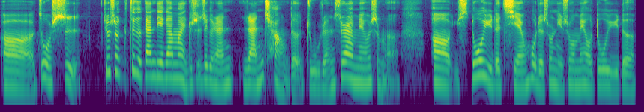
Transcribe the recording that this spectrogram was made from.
呃做事。就是这个干爹干妈，也就是这个染染厂的主人，虽然没有什么呃多余的钱，或者说你说没有多余的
